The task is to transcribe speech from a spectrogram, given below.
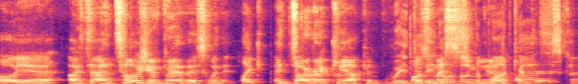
Oh yeah, I, t- I told you about this when it, like it directly happened. Wait, I do was they know about the podcast?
